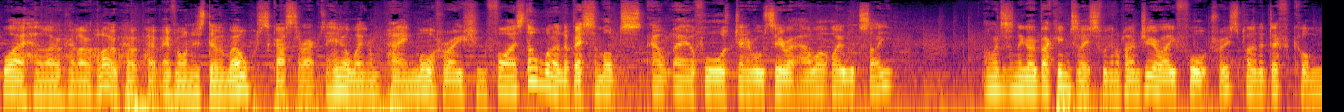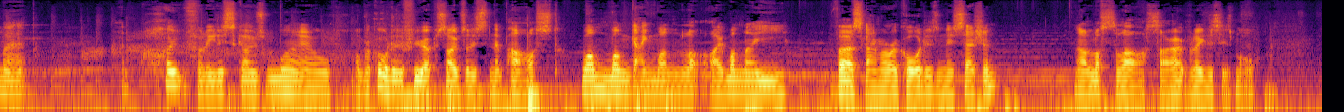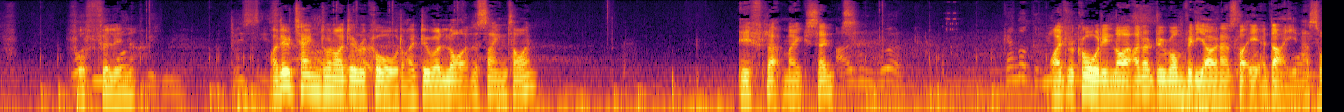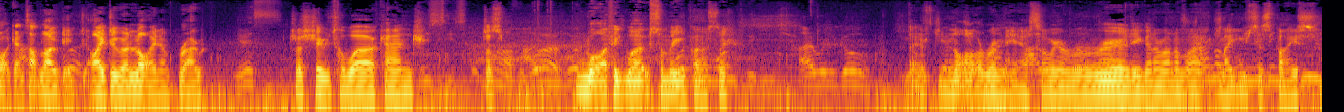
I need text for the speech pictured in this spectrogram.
Why, hello, hello, hello. Hope everyone is doing well. Sarcastic Raptor here. We're going to be playing more Operation Firestorm, one of the best mods out there for General Zero Hour, I would say. And we're just going to go back into this. We're going to play on GLA Fortress, playing a Defcon map. And hopefully this goes well. I've recorded a few episodes of this in the past. One one game, one lot. I won the first game I recorded in this session. And I lost the last, so hopefully this is more fulfilling. I do tend when I do record, I do a lot at the same time. If that makes sense. I'd record in like I don't do one video and that's like it a day and that's what gets uploaded. I do a lot in a row. Just due to work and just what I think works for me personally. There's not a lot of room here, so we're really going to run and make, make use of space.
